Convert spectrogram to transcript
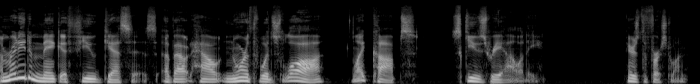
I'm ready to make a few guesses about how Northwood's law, like cops, skews reality. Here's the first one.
